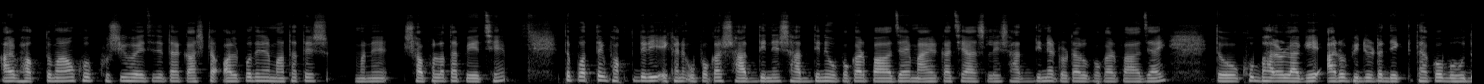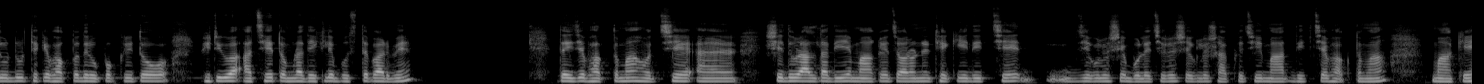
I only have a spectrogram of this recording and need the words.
আর ভক্ত মাও খুব খুশি হয়েছে যে তার কাজটা অল্প দিনের মাথাতে মানে সফলতা পেয়েছে। তো প্রত্যেক ভক্তদেরই এখানে উপকার, সাত দিনে সাত দিনে উপকার পাওয়া যায়, মায়ের কাছে আসলে সাত দিনে টোটাল উপকার পাওয়া যায়। তো খুব ভালো লাগে। আরও ভিডিওটা দেখতে থাকো। বহু দূর দূর থেকে ভক্তদের উপকৃত ভিডিও আছে, তোমরা দেখলে বুঝতে পারবে। তো এই যে ভক্তমা হচ্ছে সিঁদুর আলতা দিয়ে মাকে চরণে ঠেকিয়ে দিচ্ছে যেগুলো সে বলেছিল সেগুলো সব কিছুই মা দিচ্ছে ভক্তমা মাকে।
